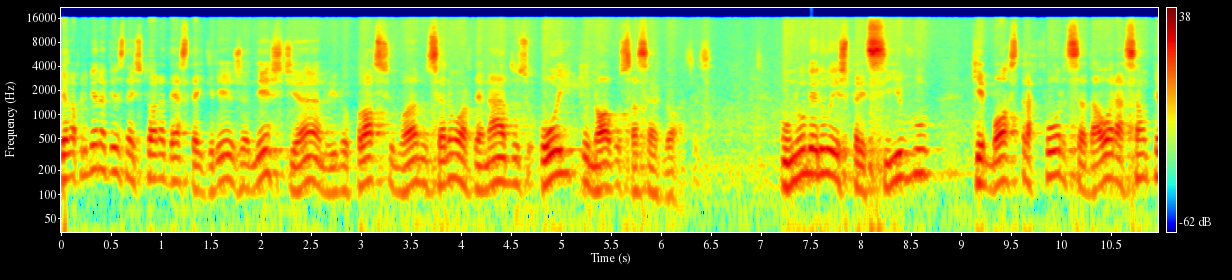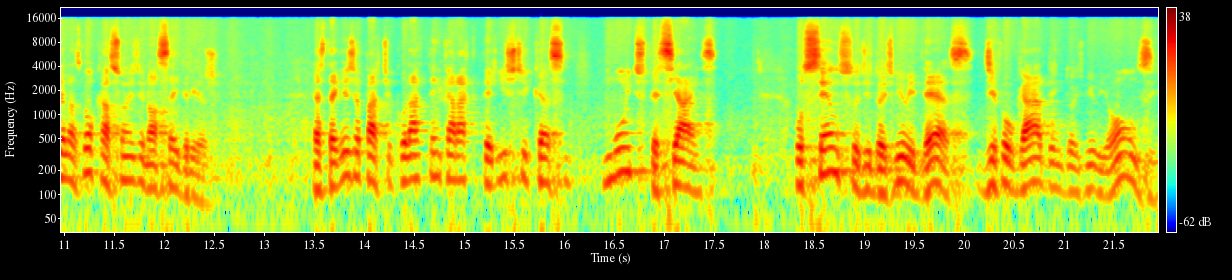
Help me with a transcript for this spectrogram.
Pela primeira vez na história desta igreja, neste ano e no próximo ano, serão ordenados oito novos sacerdotes. Um número expressivo que mostra a força da oração pelas vocações de nossa igreja. Esta igreja particular tem características muito especiais. O censo de 2010, divulgado em 2011,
